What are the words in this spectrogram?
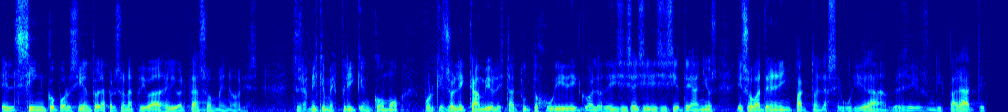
El 5% de las personas privadas de libertad son menores. Entonces, a mí que me expliquen cómo, porque yo le cambio el estatuto jurídico a los de 16 y 17 años, eso va a tener impacto en la seguridad. Es un disparate.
